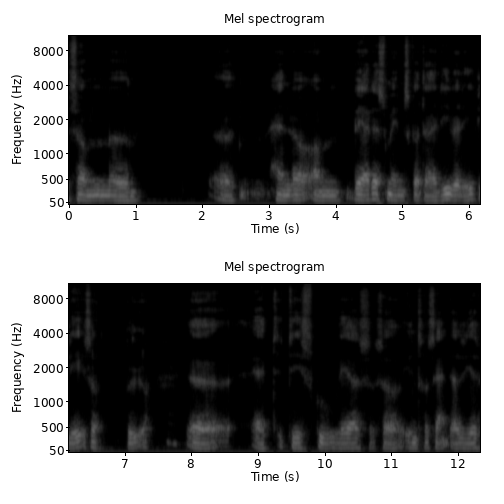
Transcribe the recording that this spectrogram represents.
som øh, øh, handler om hverdagsmennesker, der alligevel ikke læser bøger, øh, at det skulle være så, så interessant. Altså jeg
